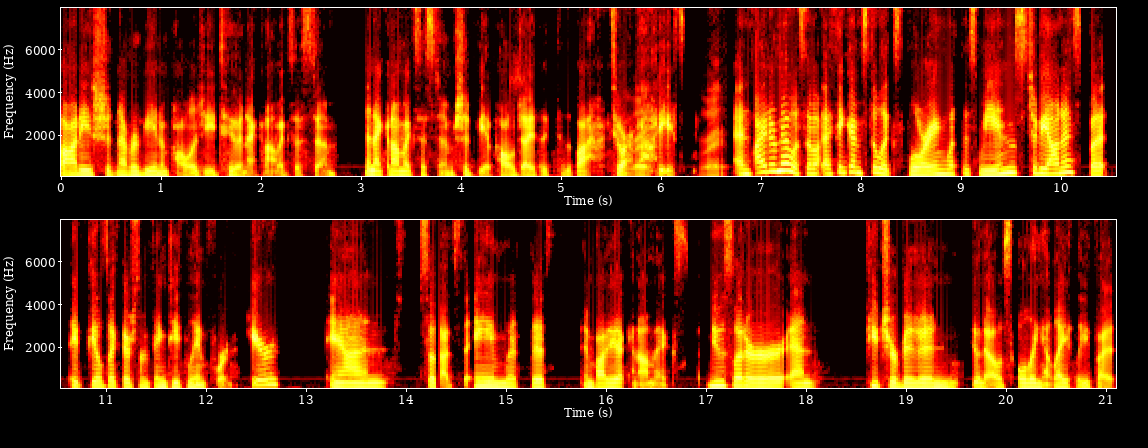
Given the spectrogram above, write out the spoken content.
bodies should never be an apology to an economic system. An economic system should be apologizing to the body, to our right. bodies. Right. And I don't know. So I think I'm still exploring what this means, to be honest, but it feels like there's something deeply important here. And so that's the aim with this embodied economics newsletter and future vision. Who knows? Holding it lightly, but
